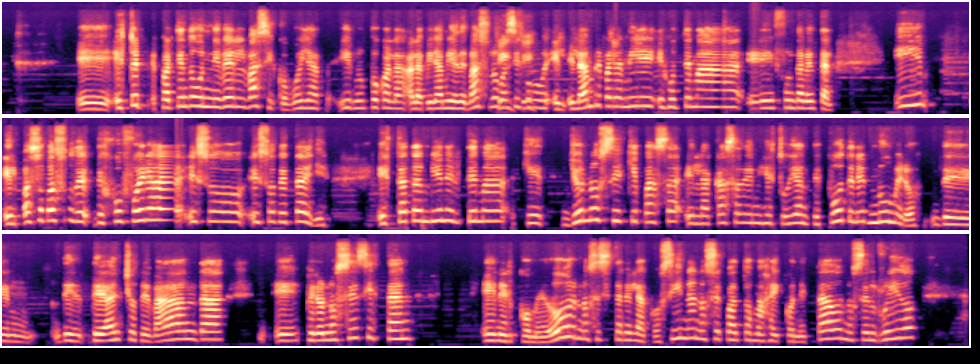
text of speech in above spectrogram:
Eh, estoy partiendo de un nivel básico, voy a irme un poco a la, a la pirámide de Maslow, sí, así sí. como el, el, hambre para mí es un tema eh, fundamental. Y el paso a paso de, dejó fuera eso, esos detalles. Está también el tema que yo no sé qué pasa en la casa de mis estudiantes. Puedo tener números de, de, anchos de banda, eh, pero no sé si están en el comedor, no sé si están en la cocina, no sé cuántos más hay conectados, no sé el ruido.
